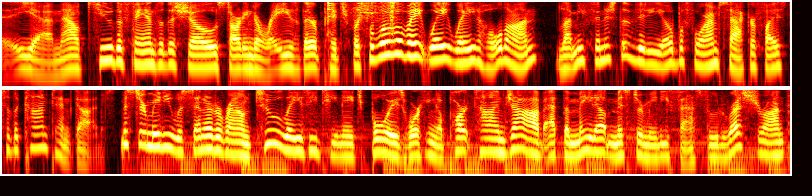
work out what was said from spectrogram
Uh, yeah, now cue the fans of the show starting to raise their pitchforks. Wait, wait, wait, wait, hold on. Let me finish the video before I'm sacrificed to the content gods. Mr. Meaty was centered around two lazy teenage boys working a part-time job at the made-up Mr. Meaty fast food restaurant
